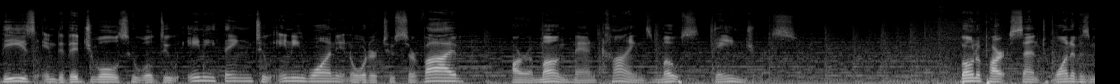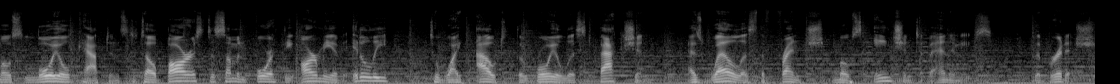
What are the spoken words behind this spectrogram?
These individuals who will do anything to anyone in order to survive are among mankind's most dangerous. Bonaparte sent one of his most loyal captains to tell Barras to summon forth the army of Italy to wipe out the royalist faction, as well as the French most ancient of enemies, the British.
